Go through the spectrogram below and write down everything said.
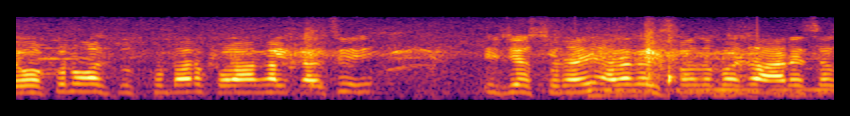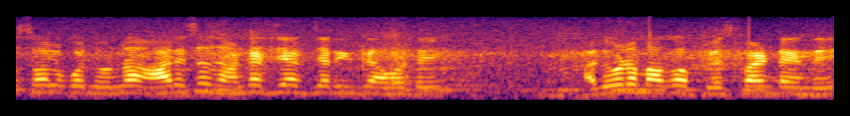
యువకులు వాళ్ళు చూసుకుంటారు కులాంగాలు కలిసి ఇది చేస్తున్నాయి. అలాగే విశ్వంత భాష ఆర్ఎస్ఎస్ వాళ్ళు కొంచెం ఉన్నారు. ఆర్ఎస్ఎస్ హండ్రెడ్ ఇయర్స్ జరిగింది కాబట్టి అది కూడా మాకు ప్లస్ పాయింట్ అయింది.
